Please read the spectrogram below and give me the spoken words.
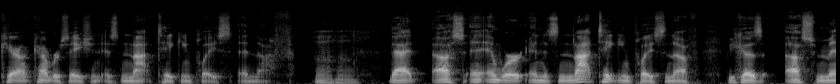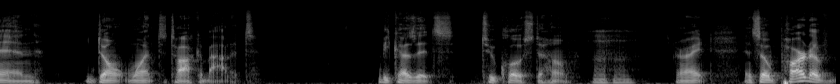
conversation is not taking place enough. That us and, and we're and it's not taking place enough because us men don't want to talk about it because it's too close to home. Mm-hmm. right? And so part of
